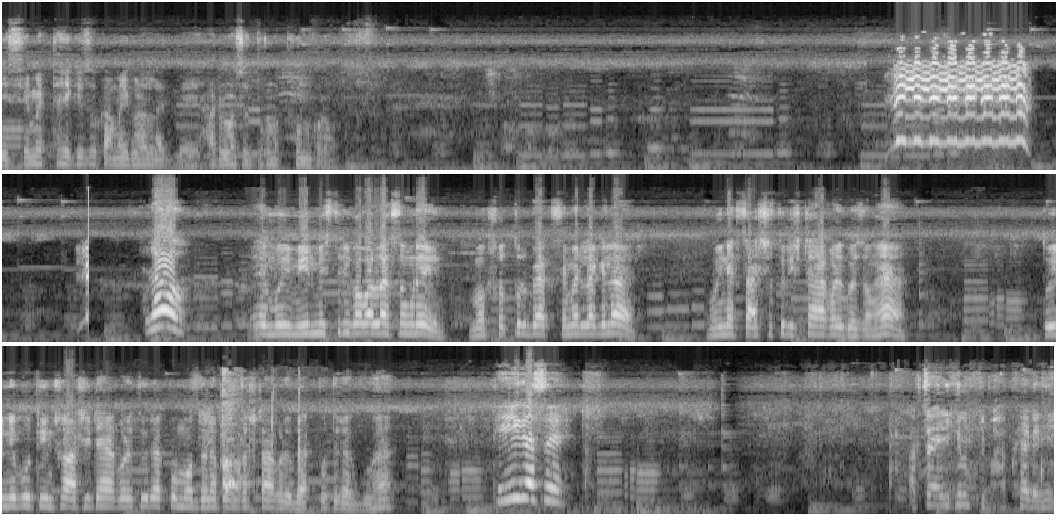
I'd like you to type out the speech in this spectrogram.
এই সিমেন্ট থেকে কিছু কামাই করা লাগবে। হার্ডওয়ার্সের দোকানে ফোন করো। হ্যালো? এই মুই মির মিস্ত্রি কবার লাগছং রে মোক সত্তর ব্যাগ সিমেন্ট লাগিলে মুই নেক্সট চারশো তিরিশ টাকা করে কইছং হ্যাঁ? তুই নিবু তিনশো আশি টাকা করে তুই রাখব মধ্যে পঞ্চাশ টাকা করে ব্যাগ প্রতি রাখব হ্যাঁ? ঠিক আছে। আচ্ছা এইখানে কি ভাত খাই নাকি?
